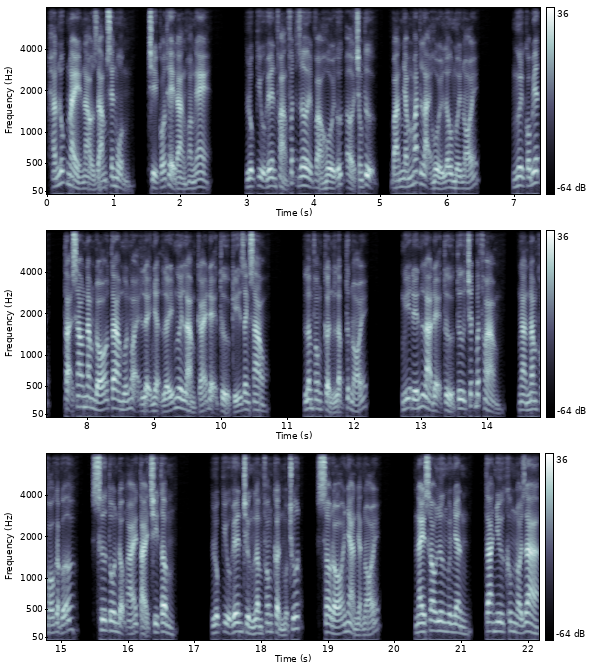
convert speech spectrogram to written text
Hắn lúc này nào dám xen mồm, chỉ có thể đàng hoàng nghe. Lục cựu huyền phảng phất rơi vào hồi ức ở trong tự, bán nhắm mắt lại hồi lâu mới nói, ngươi có biết, tại sao năm đó ta muốn ngoại lệ nhận lấy ngươi làm cái đệ tử ký danh sao? Lâm phong cẩn lập tức nói, nghĩ đến là đệ tử tư chất bất phàm, ngàn năm khó gặp gỡ, sư tôn động ái tài chi tâm. Lục cựu huyên chừng lâm phong cẩn một chút, sau đó nhàn nhạt nói này sau lưng nguyên nhân, ta như không nói ra,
